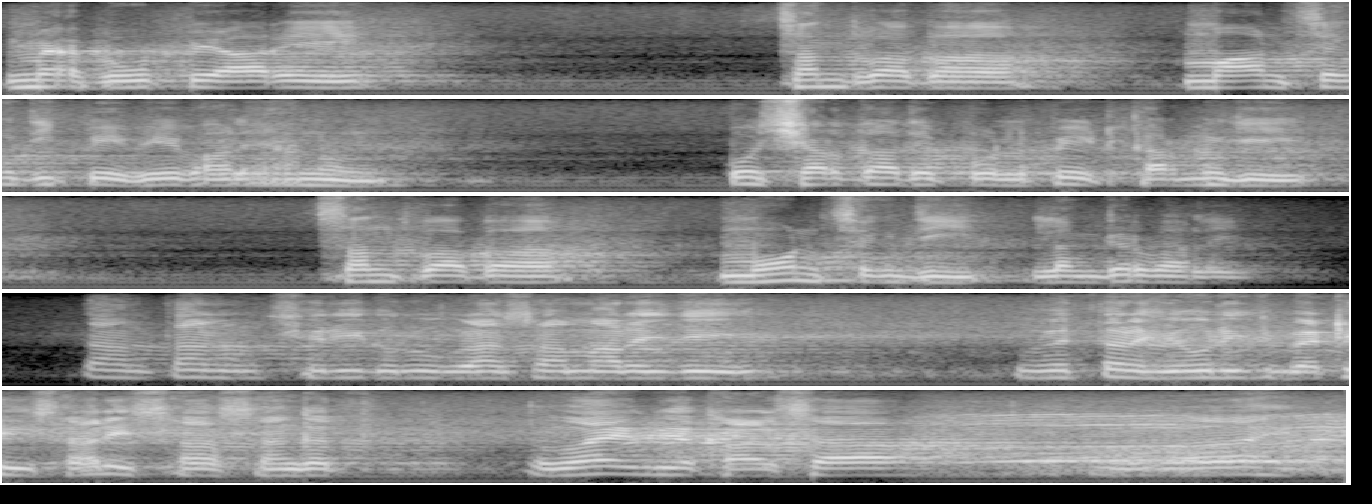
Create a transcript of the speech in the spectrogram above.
ਮਹਿਬੂਬ ਪਿਆਰੇ ਸੰਤ ਬਾਬਾ ਮਾਨ ਸਿੰਘ ਦੀ ਭੇਵੇ ਵਾਲਿਆਂ ਨੂੰ ਉਹ ਸ਼ਰਧਾ ਦੇ ਫੁੱਲ ਭੇਟ ਕਰਨਗੇ। ਸੰਤ ਬਾਬਾ ਮੋਹਨ ਸਿੰਘ ਜੀ ਲੰਗਰ ਵਾਲੇ। ਧੰਨ ਧੰਨ ਸ੍ਰੀ ਗੁਰੂ ਗ੍ਰੰਥ ਸਾਹਿਬ ਮਹਾਰਾਜ ਦੀ ਪਵਿੱਤਰ ਹਜ਼ੂਰੀ 'ਚ ਬੈਠੀ ਸਾਰੀ ਸਾਧ ਸੰਗਤ, ਵਾਹਿਗੁਰੂ ਜੀ ਖਾਲਸਾ, ਵਾਹਿਗੁਰੂ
